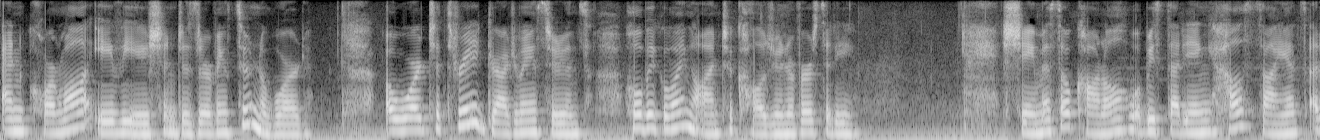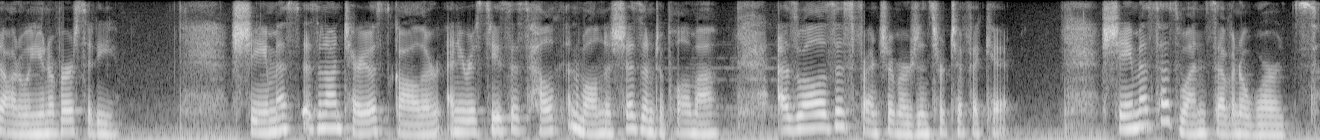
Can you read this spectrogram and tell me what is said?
and Cornwall Aviation Deserving Student Award, award to three graduating students who will be going on to college university. Seamus O'Connell will be studying health science at Ottawa University. Seamus is an Ontario scholar and he receives his Health and Wellness SHSM diploma, as well as his French immersion certificate. Seamus has won seven awards.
